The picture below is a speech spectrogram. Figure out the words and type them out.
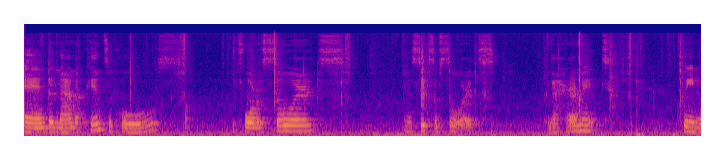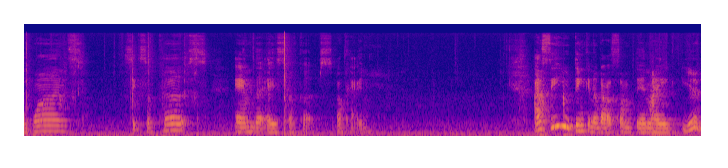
And the nine of pentacles, four of swords, and six of swords. The hermit, queen of wands, six of cups, and the ace of cups. Okay. I see you thinking about something like you're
